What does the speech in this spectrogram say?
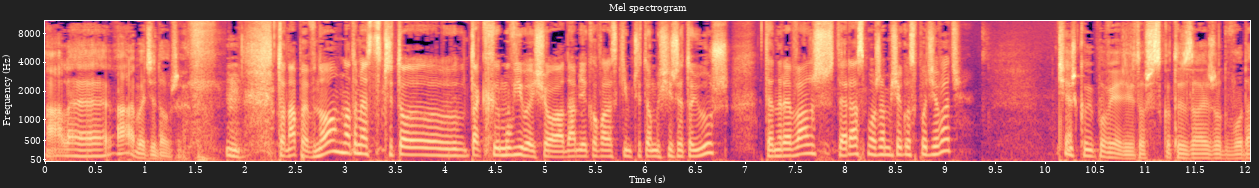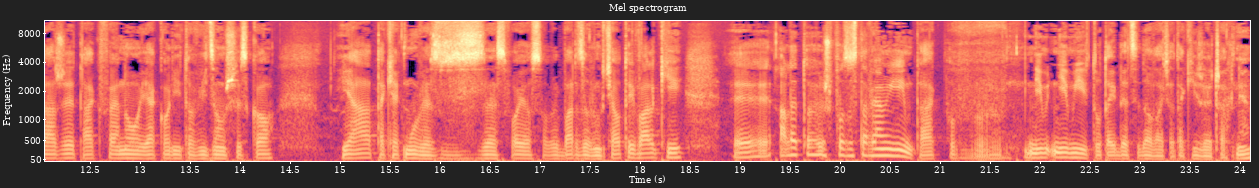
ale, ale będzie dobrze. To na pewno, natomiast czy to, tak mówiłeś o Adamie Kowalskim, czy to myślisz, że to już ten rewanż, teraz możemy się go spodziewać? Ciężko mi powiedzieć, to wszystko też zależy od włodarzy, tak, Fenu, jak oni to widzą, wszystko. Ja, tak jak mówię, ze swojej osoby bardzo bym chciał tej walki, yy, ale to już pozostawiam im, tak. Po- Nie, nie mi tutaj decydować o takich rzeczach, nie?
